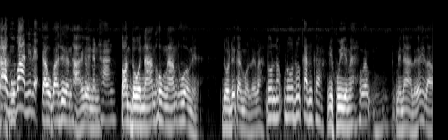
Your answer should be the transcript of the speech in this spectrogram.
เก้าหมู่บ้านนี่แหละ เก้าหมู่บ้านช่วยกันถางช่จวยนกันทาง ตอนโดนน้ำท่วงน้ำท่วมเนี่ย โดนด้วยกันหมดเลยปะโดนโดนด้วยกันค่ะ มีคุยกันไหมว่าไม่น่าเลยเรา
